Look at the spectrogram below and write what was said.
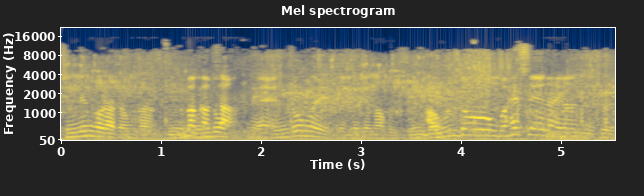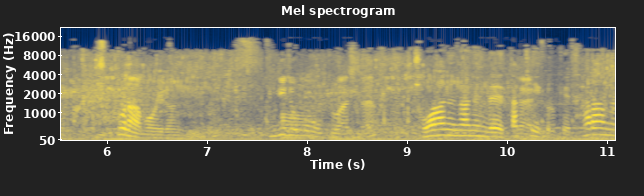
듣는 거라던가 음악 운동, 감상. 네, 네. 운동을 요즘 하고 있습니다. 아, 운동, 뭐 헬스나 이런 그 축구나 뭐 이런. 구기 종목 좋아하시나요? 좋아는 하는데 딱히 네. 그렇게 사람을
